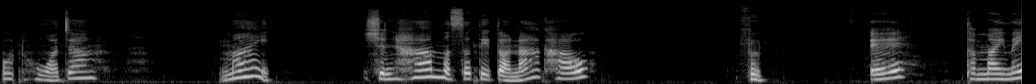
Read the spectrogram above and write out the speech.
ปวดหัวจัง ไม่ ฉันห้ามหมดสติต่อหน้าเขา ฝึก เอ๊ะทำไมไม่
